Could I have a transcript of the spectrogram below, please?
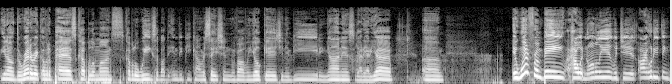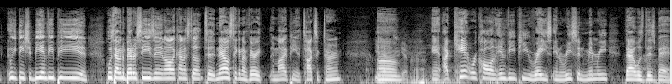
you know, the rhetoric over the past couple of months, couple of weeks about the MVP conversation involving Jokic and Embiid and Giannis, yada yada yada. Um, it went from being how it normally is, which is all right. Who do you think? Who you think should be MVP and who's having a better season, all that kind of stuff. To now, it's taking a very, in my opinion, toxic turn. Yeah, Um, yeah. And I can't recall an MVP race in recent memory that was this bad.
